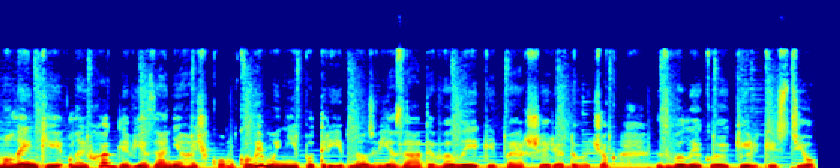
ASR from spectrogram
Маленький лайфхак для в'язання гачком. Коли мені потрібно зв'язати великий перший рядочок з великою кількістю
